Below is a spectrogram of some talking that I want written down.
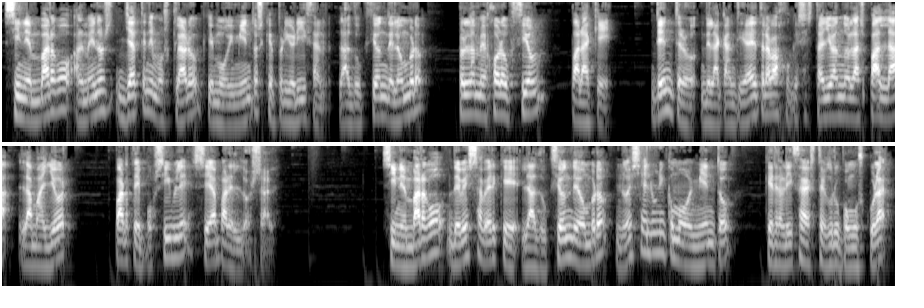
Sin embargo, al menos ya tenemos claro que movimientos que priorizan la aducción del hombro son la mejor opción para que, dentro de la cantidad de trabajo que se está llevando la espalda, la mayor parte posible sea para el dorsal. Sin embargo, debes saber que la aducción de hombro no es el único movimiento que realiza este grupo muscular,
